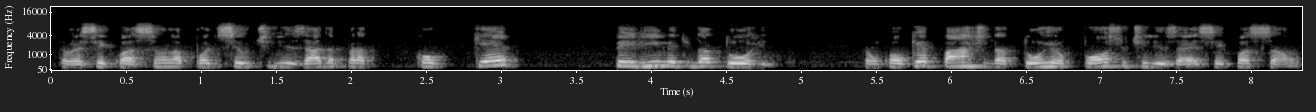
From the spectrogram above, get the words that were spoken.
Então, essa equação ela pode ser utilizada para qualquer perímetro da torre. Então, qualquer parte da torre eu posso utilizar essa equação.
